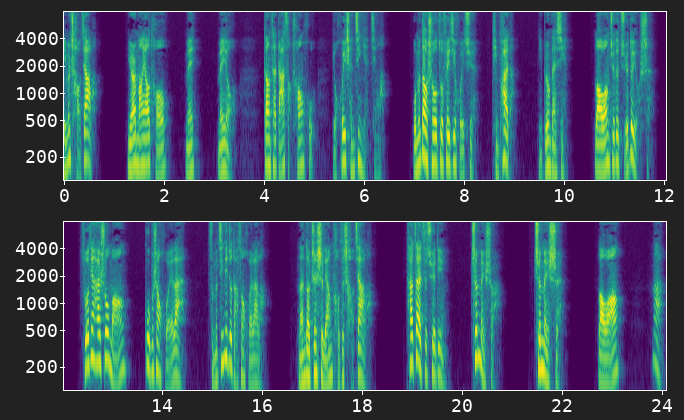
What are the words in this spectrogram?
你们吵架了？女儿忙摇头，没，没有。刚才打扫窗户，有灰尘进眼睛了。我们到时候坐飞机回去，挺快的，你不用担心。老王觉得绝对有事，昨天还说忙，顾不上回来，怎么今天就打算回来了？难道真是两口子吵架了？他再次确定，真没事儿，真没事。老王，那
